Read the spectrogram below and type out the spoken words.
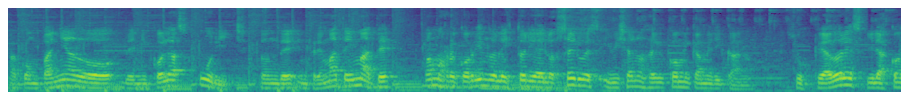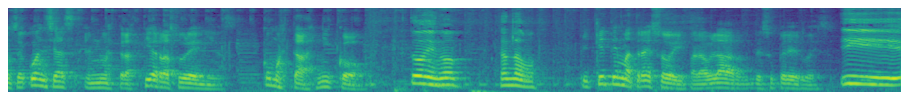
acompañado de Nicolás Urich, donde entre mate y mate vamos recorriendo la historia de los héroes y villanos del cómic americano, sus creadores y las consecuencias en nuestras tierras sureñas. ¿Cómo estás, Nico? Todo bien, ¿no? Andamos. ¿Y qué tema traes hoy para hablar de superhéroes? Y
